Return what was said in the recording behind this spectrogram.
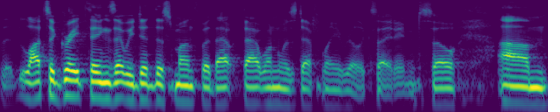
lots of great things that we did this month, but that that one was definitely real exciting. So, um,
